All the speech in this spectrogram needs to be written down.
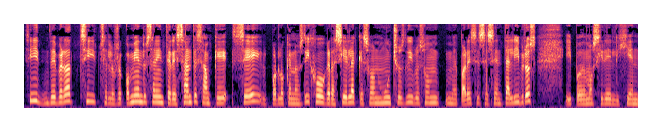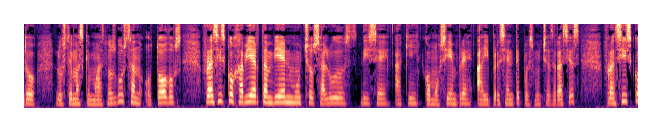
Sí, de verdad, sí, se los recomiendo, están interesantes, aunque sé, por lo que nos dijo Graciela, que son muchos libros, son, me parece, 60 libros, y podemos ir eligiendo los temas que más nos gustan, o todos. Francisco Javier también, muchos saludos, dice aquí, como siempre, ahí presente, pues muchas gracias. Francisco eh,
